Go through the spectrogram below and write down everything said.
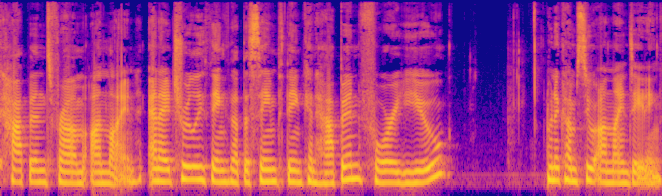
happens from online. And I truly think that the same thing can happen for you when it comes to online dating.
